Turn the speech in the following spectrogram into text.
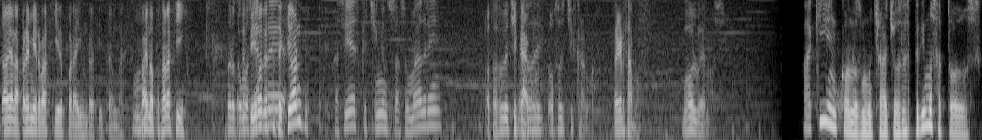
Todavía la Premier va a seguir por ahí un ratito más. Bueno, pues ahora sí. Pero como siempre, de esta sección. así es, que chinguen a su madre. Los osos de Chicago. Osos de- Osos de Chicago. Regresamos. Volvemos. Aquí en Con los Muchachos les pedimos a todos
